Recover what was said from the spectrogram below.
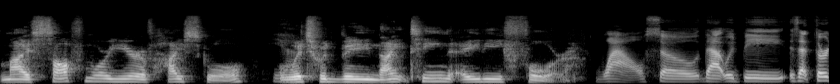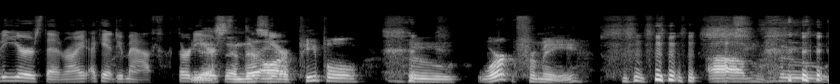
my sophomore year of high school, Yeah. which would be 1984. Wow. So that would be is that 30 years then, right? I can't do math. 30 Yes, years. and there are year. people who work for me um, who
